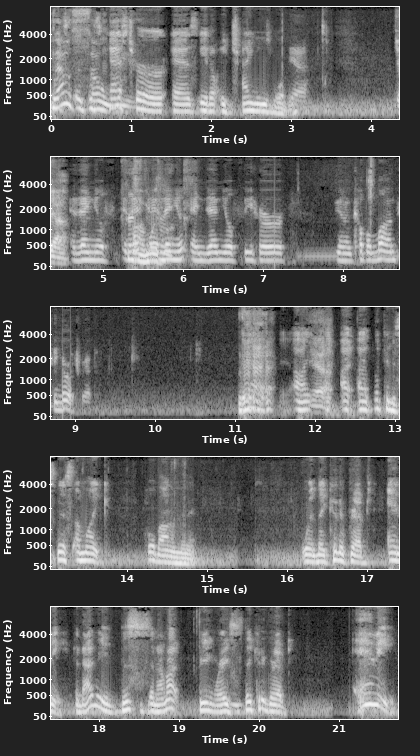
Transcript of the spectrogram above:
That was let's so cast weird. her as you know a Chinese woman. Yeah, yeah. and then you'll and then, Wood- and then you'll and then you'll see her in a couple months in Eurotrip. I, Yeah. I, I look at this, this. I'm like, hold on a minute. When they could have grabbed any, and I mean this is, and I'm not being racist. They could have grabbed any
